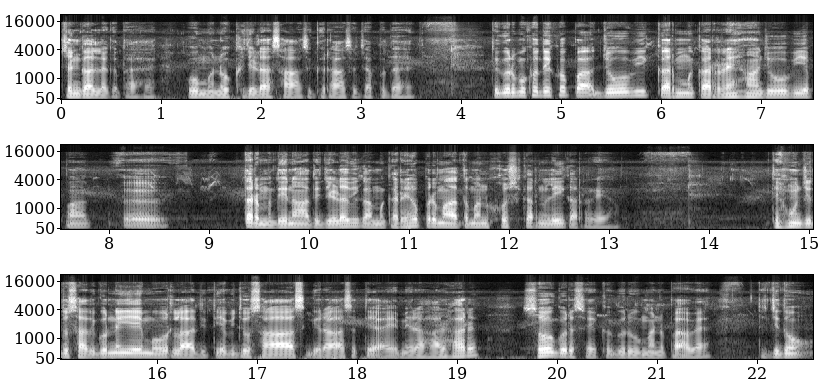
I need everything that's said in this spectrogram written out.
ਚੰਗਾ ਲੱਗਦਾ ਹੈ। ਉਹ ਮਨੁੱਖ ਜਿਹੜਾ ਸਾਸ ਗਰਾਸ ਜਪਦਾ ਹੈ। ਤੇ ਗੁਰਮੁਖੋ ਦੇਖੋ, ਆਪਾਂ ਜੋ ਵੀ ਕਰਮ ਕਰ ਰਹੇ ਹਾਂ, ਜੋ ਵੀ ਆਪਾਂ ਧਰਮ ਦੇ ਨਾਂ ਤੇ ਜਿਹੜਾ ਵੀ ਕੰਮ ਕਰ ਰਹੇ ਹਾਂ ਉਹ ਪ੍ਰਮਾਤਮਾ ਨੂੰ ਖੁਸ਼ ਕਰਨ ਲਈ ਕਰ ਰਹੇ। ਹਾਂ ਤੇ ਹੁਣ ਜਦੋਂ ਸਤਿਗੁਰ ਨੇ ਇਹ ਮੋਹਰ ਲਾ ਦਿੱਤੀ ਹੈ ਵੀ ਜੋ ਸਾਸ ਗਿਰਾਸ ਧਿਆਏ ਮੇਰਾ ਹਰ ਹਰ, ਸੋ ਗੁਰ ਸਿੱਖ ਗੁਰੂ ਮਨ ਪਾਵੈ। ਤੇ ਜਦੋਂ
